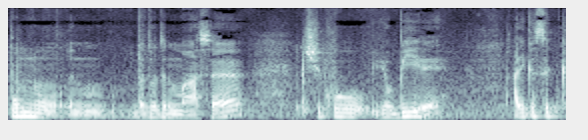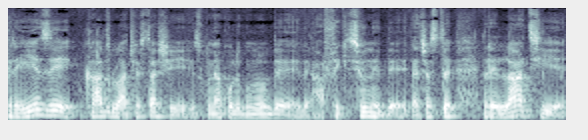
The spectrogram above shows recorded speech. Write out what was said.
pumnul în, bătut în masă, ci cu iubire. Adică să creeze cadrul acesta și spunea colegul meu de, de afecțiune, de, de această relație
